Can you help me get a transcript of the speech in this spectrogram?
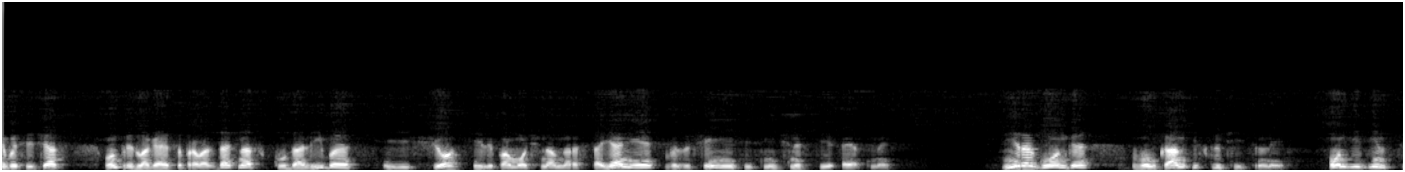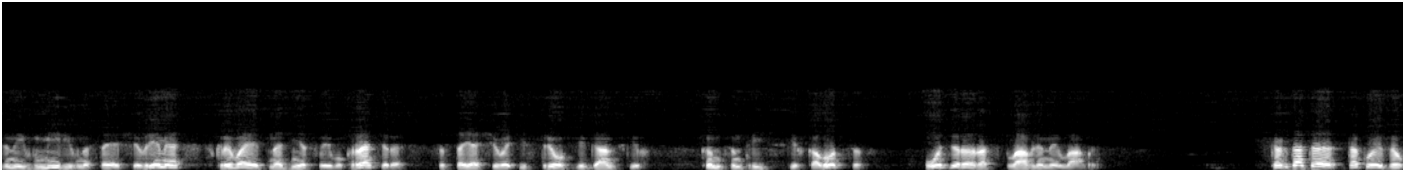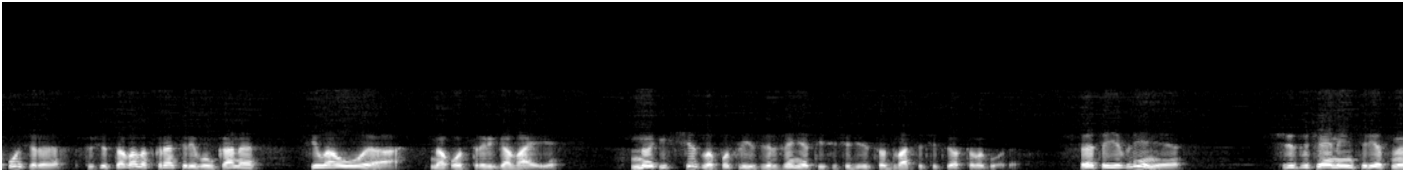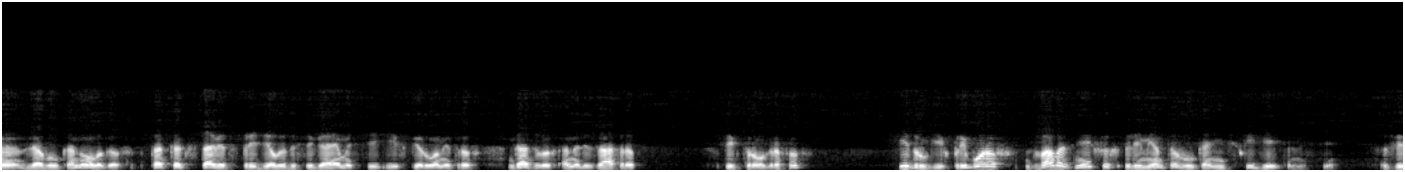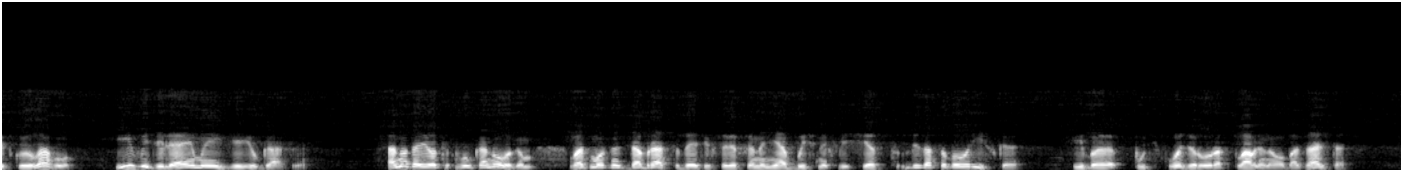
ибо сейчас он предлагает сопровождать нас куда-либо еще или помочь нам на расстоянии в изучении сейсмичности Этны. Нирагонга – вулкан исключительный. Он единственный в мире в настоящее время скрывает на дне своего кратера, состоящего из трех гигантских концентрических колодцев, озеро расплавленной лавы. Когда-то такое же озеро существовало в кратере вулкана Силауэа на острове Гавайи, но исчезло после извержения 1924 года. Это явление чрезвычайно интересно для вулканологов, так как ставит в пределы досягаемости их пирометров, газовых анализаторов, спектрографов и других приборов два важнейших элемента вулканической деятельности – жидкую лаву и выделяемые ею газы. Оно дает вулканологам возможность добраться до этих совершенно необычных веществ без особого риска, ибо путь к озеру расплавленного базальта,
